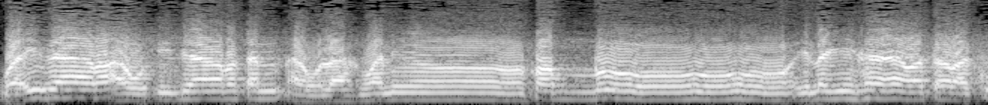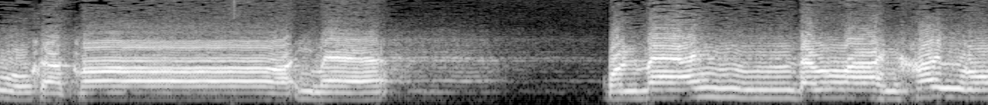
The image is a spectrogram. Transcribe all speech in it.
وإذا رأوا تجارة أو لهوا انفضوا إليها وتركوك قائما. قل ما عند الله خير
